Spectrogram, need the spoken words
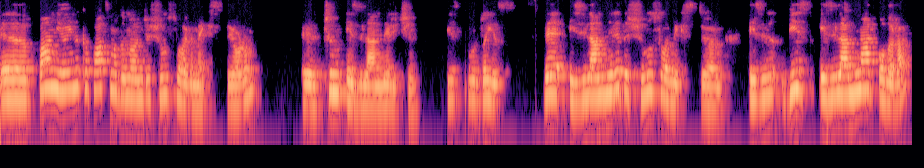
Ee, ben yayını kapatmadan önce şunu söylemek istiyorum. Tüm ezilenler için biz buradayız ve ezilenlere de şunu söylemek istiyorum. Ezil, biz ezilenler olarak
